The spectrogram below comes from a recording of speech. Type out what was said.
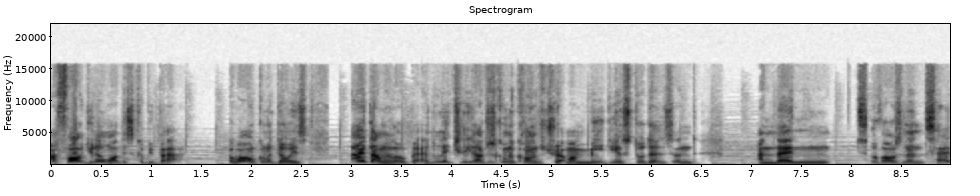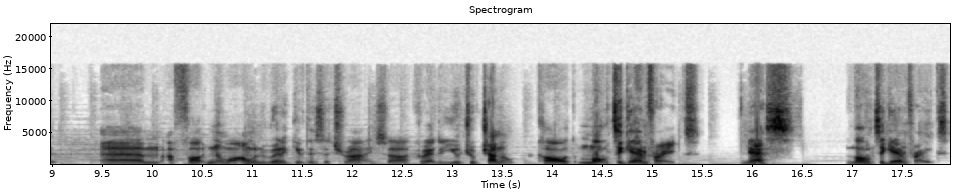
I thought, you know what? This could be better. So what I'm gonna do is die down a little bit, and literally, I'm just gonna concentrate on my media studies, and and then 2010, um, I thought, you know what? I'm gonna really give this a try. So I created a YouTube channel called Multi Game Freaks. Yes, Multi Game Freaks,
